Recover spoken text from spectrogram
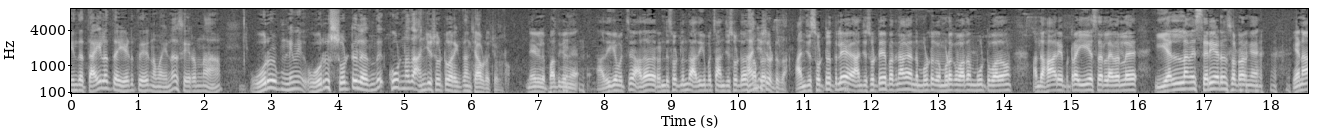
இந்த தைலத்தை எடுத்து நம்ம என்ன செய்கிறோம்னா ஒரு நிமி ஒரு சொட்டுல இருந்து கூட்டினது அஞ்சு சொட்டு வரைக்கும் தான் சாப்பிட சொல்கிறோம் நேரில் பாத்துக்கோங்க அதிகபட்சம் அதாவது ரெண்டு சொட்டுல இருந்து அதிகபட்சம் அஞ்சு சொட்டு தான் அஞ்சு சொட்டு தான். அஞ்சு சொட்டுத்திலே அஞ்சு சொட்டே பார்த்தீங்கன்னா அந்த முடக்க முடக்கவாதம் மூட்டுவாதம் அந்த ஹாரே பற்றா இஎஸ்ஆர் லெவலில் எல்லாமே சரியாயிடும்னு சொல்றாங்க ஏன்னா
